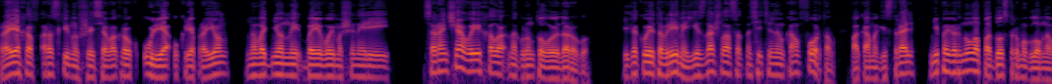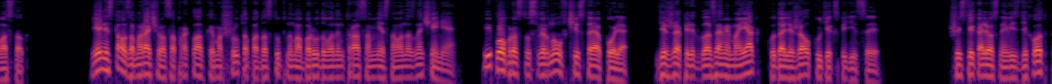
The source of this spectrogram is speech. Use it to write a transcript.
Проехав раскинувшийся вокруг улья укрепрайон, наводненный боевой машинерией, саранча выехала на грунтовую дорогу. И какое-то время езда шла с относительным комфортом, пока магистраль не повернула под острым углом на восток. Я не стал заморачиваться прокладкой маршрута по доступным оборудованным трассам местного назначения и попросту свернул в чистое поле, держа перед глазами маяк, куда лежал путь экспедиции. Шестиколесный вездеход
